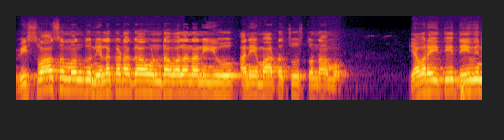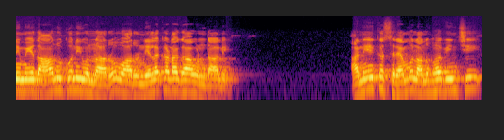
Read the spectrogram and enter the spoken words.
విశ్వాసమందు నిలకడగా ఉండవలననియు అనే మాట చూస్తున్నాము. ఎవరైతే దేవుని మీద ఆనుకొని ఉన్నారో వారు నిలకడగా ఉండాలి. అనేక శ్రమలు అనుభవించి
